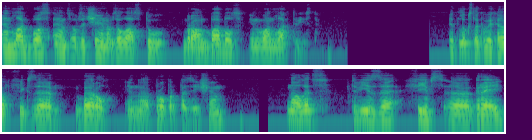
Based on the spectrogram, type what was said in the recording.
and lock both ends of the chain of the last two brown bubbles in one lock twist. It looks like we have fixed the barrel in a proper position. Now let's twist the fifth uh, gray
